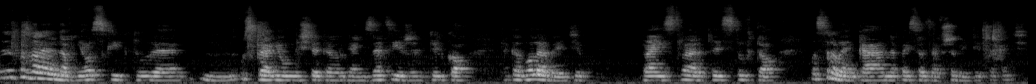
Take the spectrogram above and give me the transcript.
y, pozwalają na wnioski, które usprawnią, myślę, tę organizację. Jeżeli tylko taka wola będzie Państwa, artystów, to Ostrołęka na Państwa zawsze będzie czekać.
